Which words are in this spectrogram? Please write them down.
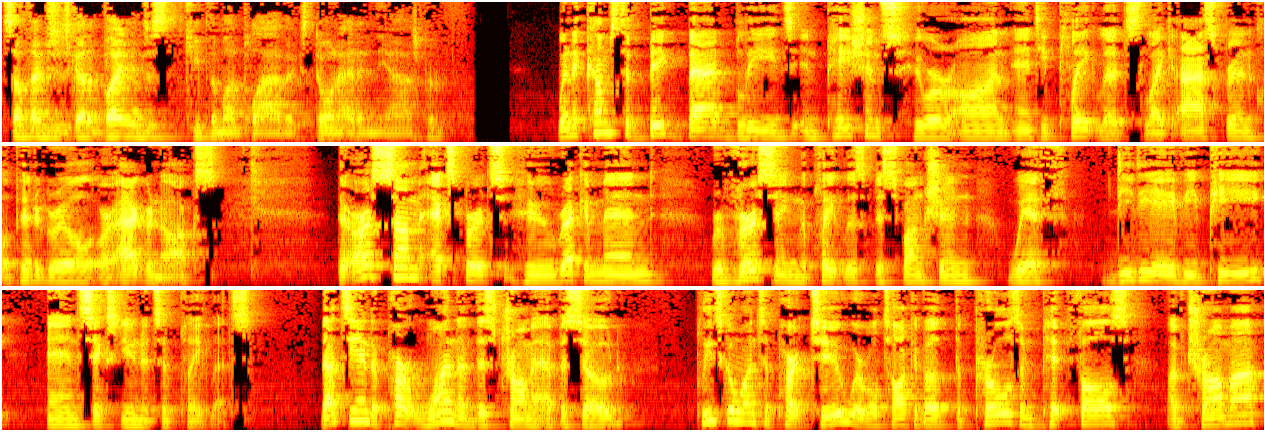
sometimes you just got to bite and just keep them on Plavix. Don't add in the aspirin. When it comes to big bad bleeds in patients who are on antiplatelets like aspirin, clopidogrel, or Aggrenox, there are some experts who recommend reversing the platelet dysfunction with DDAVP and six units of platelets. That's the end of part one of this trauma episode. Please go on to part two, where we'll talk about the pearls and pitfalls of trauma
